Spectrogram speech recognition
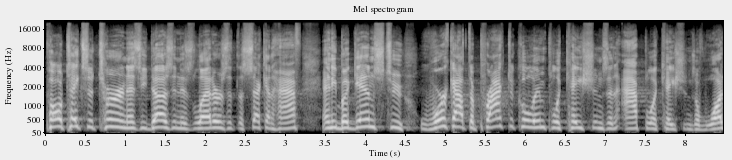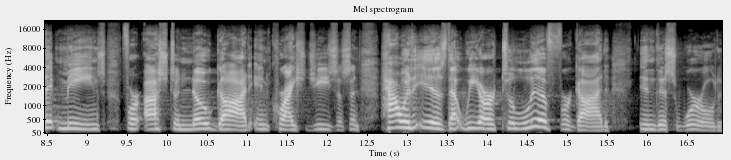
Paul takes a turn as he does in his letters at the second half, and he begins to work out the practical implications and applications of what it means for us to know God in Christ Jesus and how it is that we are to live for God in this world.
